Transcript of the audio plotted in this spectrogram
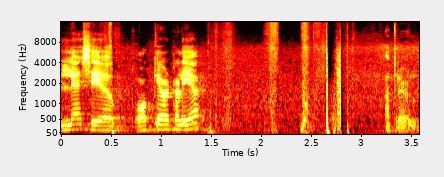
എല്ലാം ഓക്കെ ആവട്ടെ അളിയ. അത്രേ ഉള്ളൂ.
